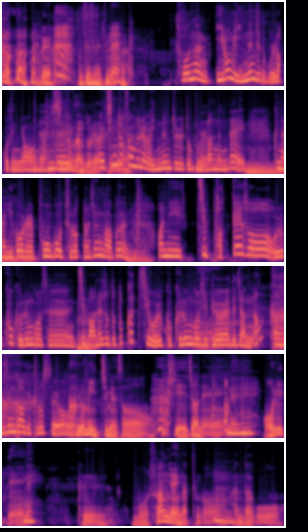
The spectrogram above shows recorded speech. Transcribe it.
네 어떻게 생각하십니까? 저는 이런 게 있는지도 몰랐거든요. 네. 근데 친족상도래 네, 같은 게. 친족상도례가 있는 줄도 네. 몰랐는데 음. 그냥 이거를 보고 들었던 생각은 음. 아니 집 밖에서 옳고 그른 것은 집 음. 안에서도 똑같이 옳고 그른 것이 어. 되어야 되지 않나? 라는 생각이 들었어요. 그러면 이쯤에서 혹시 예전에 네. 어릴 때 네. 그뭐 수학여행 같은 거 음. 간다고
